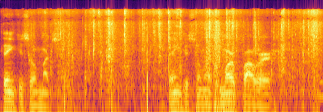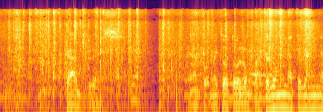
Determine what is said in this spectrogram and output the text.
Thank you so much. Thank you so much. More power. God bless. Ayan po, may tutulong pa. Tulungin na, tulungin na.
